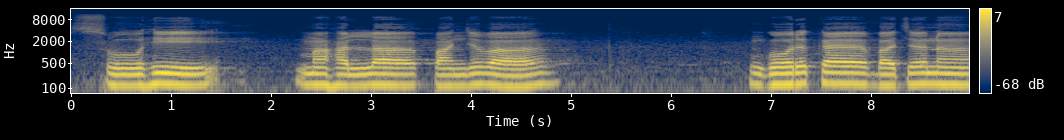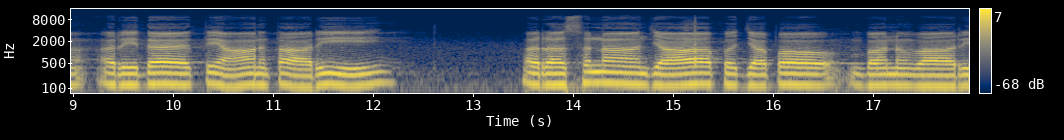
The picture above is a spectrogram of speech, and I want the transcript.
ਸੋਹੀ ਮਹੱਲਾ ਪੰਜਵਾ, ਗੁਰ ਕੈ ਬਚਨ, ਹਿਰਦੈ ਧਿਆਨ ਧਾਰੀ। ਰਸਨਾ ਜਾਪ ਜਪੋ ਬਨਵਾਰੀ।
